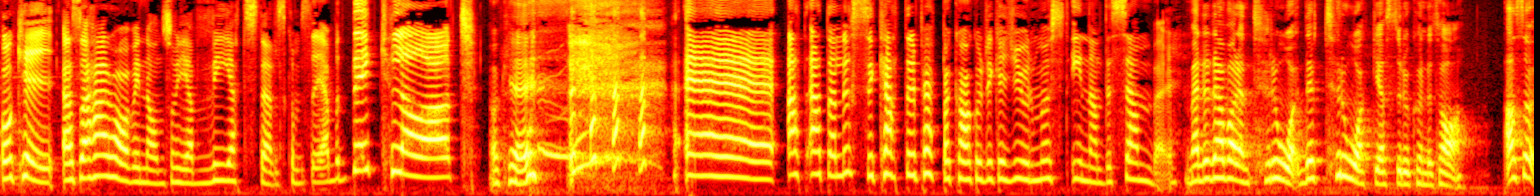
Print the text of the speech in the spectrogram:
Okej, alltså här har vi någon som jag vet ställs kommer säga, men det är klart! Okej. Eh, att äta lussekatter, pepparkakor och dricka julmust innan december. Men det där var den trå- det tråkigaste du kunde ta. Alltså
